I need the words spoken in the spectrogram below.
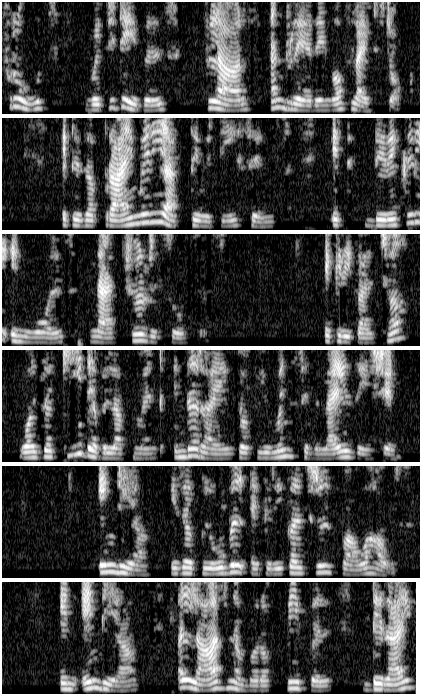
fruits, vegetables, flowers and rearing of livestock. It is a primary activity since it directly involves natural resources. Agriculture was the key development in the rise of human civilization. India is a global agricultural powerhouse. In India, a large number of people derive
